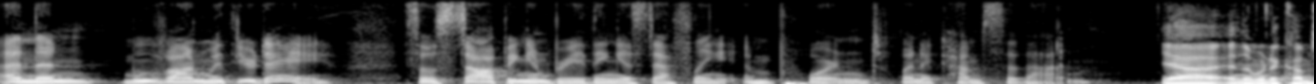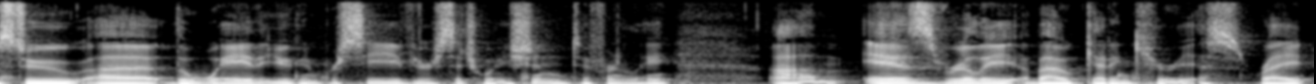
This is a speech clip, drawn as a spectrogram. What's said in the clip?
and then move on with your day. So, stopping and breathing is definitely important when it comes to that. Yeah. And then when it comes to uh, the way that you can perceive your situation differently, um, is really about getting curious, right?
